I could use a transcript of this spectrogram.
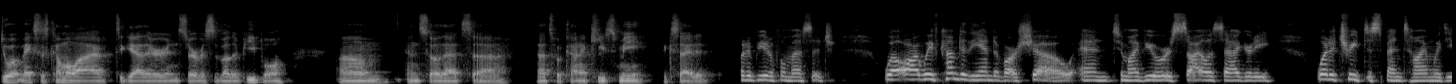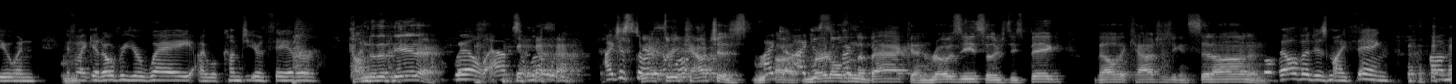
do what makes us come alive together in service of other people. Um, and so that's uh that's what kind of keeps me excited. What a beautiful message. Well, our- we've come to the end of our show and to my viewers, Silas Hagerty, what a treat to spend time with you. And if Mhm. I get over your way, I will come to your theater. Come to the theater. Well, absolutely. I just We started. have three couches, I uh, I Myrtle's in the back and Rosie. So there's these big velvet couches you can sit on and Well, Velvet is my thing. Um,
